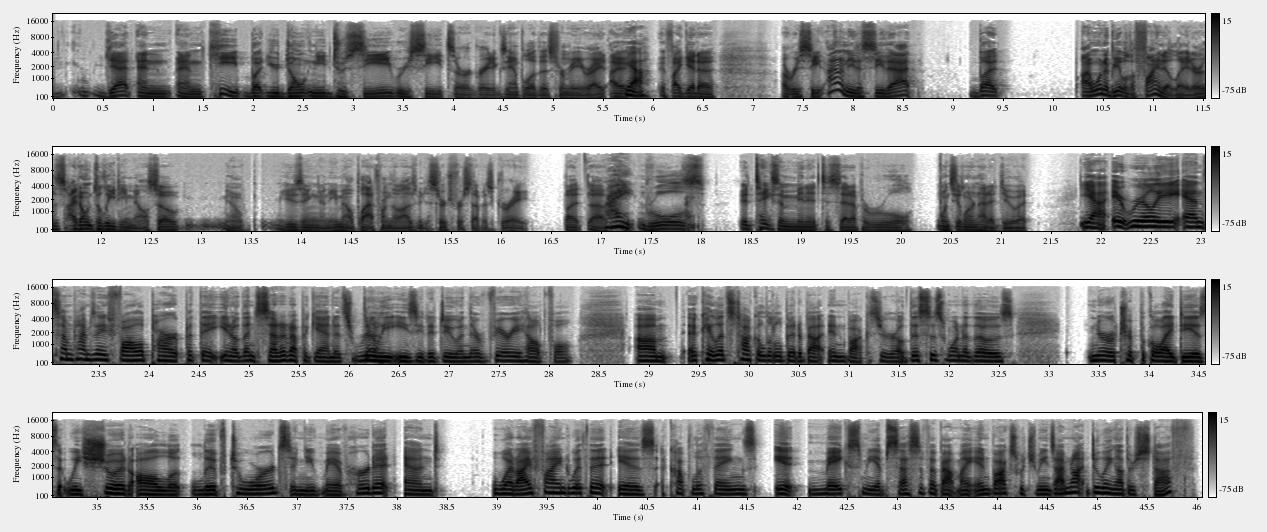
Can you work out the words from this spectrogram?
get and and keep, but you don't need to see. Receipts are a great example of this for me. Right. I, Yeah. If I get a a receipt, I don't need to see that, but I want to be able to find it later. I don't delete email, so you know, using an email platform that allows me to search for stuff is great. But uh, Right. rules, it takes a minute to set up a rule once you learn how to do it. Yeah, it really, and sometimes they fall apart, but they, you know, then set it up again. It's really easy to do, and they're very helpful. Um, okay, let's talk a little bit about inbox zero. This is one of those neurotypical ideas that we should all lo- live towards, and you may have heard it. And what I find with it is a couple of things. It makes me obsessive about my inbox, which means I'm not doing other stuff.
